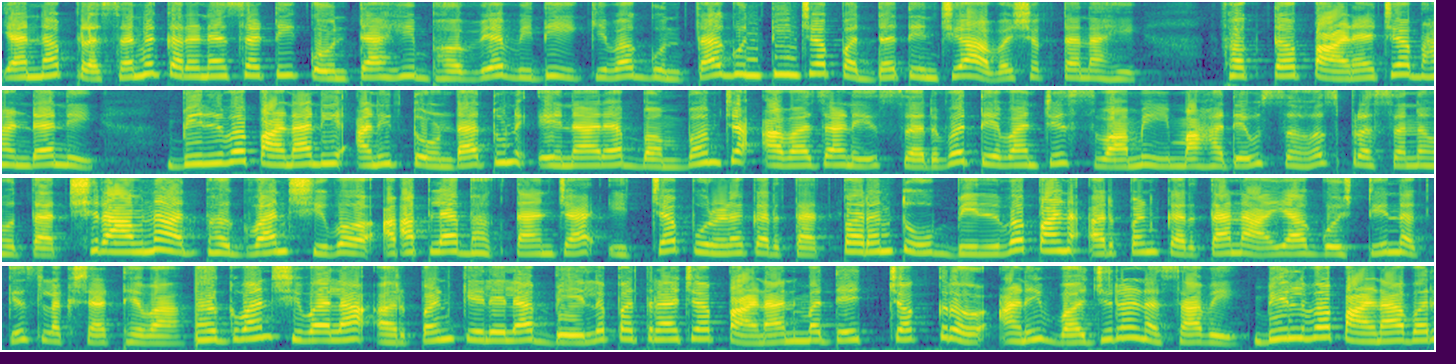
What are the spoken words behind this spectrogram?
यांना प्रसन्न करण्यासाठी कोणत्याही भव्य विधी किंवा गुंतागुंतींच्या पद्धतींची आवश्यकता नाही. फक्त पाण्याच्या भांड्याने बिल्व पानानी आणि तोंडातून येणाऱ्या बंबमच्या आवाजाने सर्व देवांचे स्वामी महादेव सहज प्रसन्न होतात. श्रावणात भगवान शिव आपल्या भक्तांच्या इच्छा पूर्ण करतात. परंतु बिल्व पान अर्पण करताना या गोष्टी नक्कीच लक्षात ठेवा. भगवान शिवाला अर्पण केलेल्या बेलपत्राच्या पानांमध्ये चक्र आणि वज्र नसावे. बिल्व पानावर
